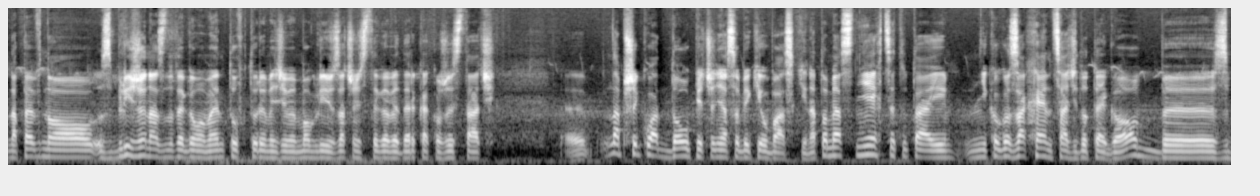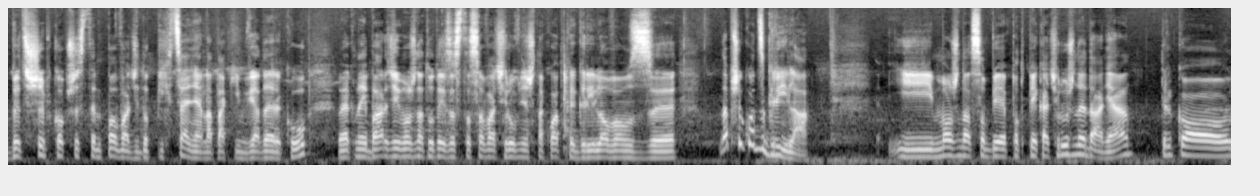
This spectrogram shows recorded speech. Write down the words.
na pewno zbliży nas do tego momentu, w którym będziemy mogli zacząć z tego wiaderka korzystać na przykład do upieczenia sobie kiełbaski. Natomiast nie chcę tutaj nikogo zachęcać do tego, by zbyt szybko przystępować do pichcenia na takim wiaderku, bo jak najbardziej można tutaj zastosować również nakładkę grillową z na przykład z grilla i można sobie podpiekać różne dania, tylko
